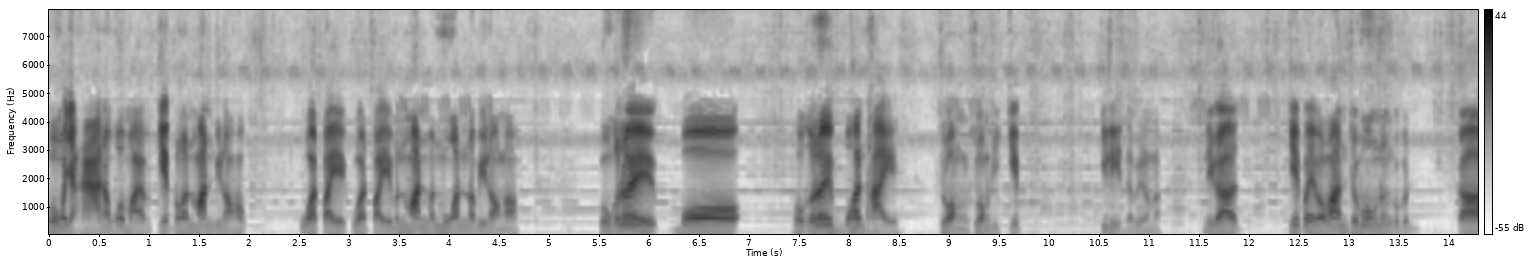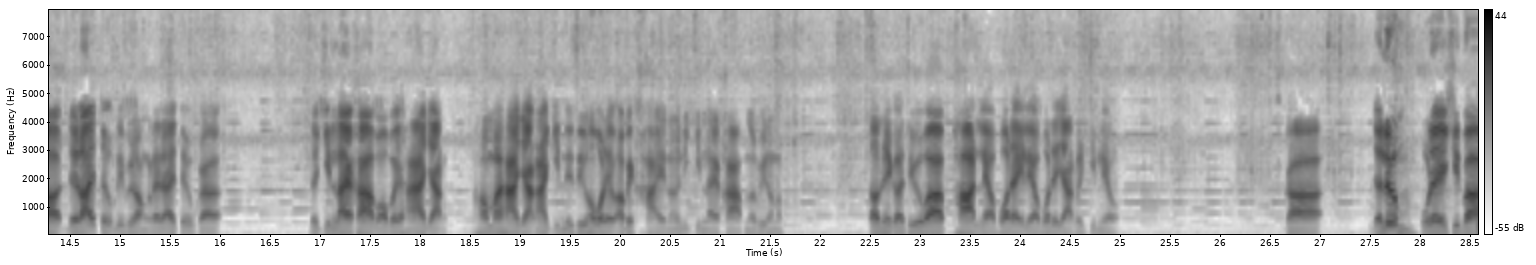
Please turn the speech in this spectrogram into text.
ผมก็อยากหานะความหมายเก็บมันมันพี่น้องเขากวดไปกวดไปมันมันมันมวนเนาะพี่น้องเนาะผมก็เลยบอผมก็เลยบอทันไทยช่วงช่วงที่เก็บ กิริตนะพี่น้องนะนี่ก็เก็บไปประมาณชั่วโมงนึงก็เป็นก็ได้ร้ายเติบดีพี่น้องได้ร้ายเติบก็ได้กินไร้คาบเอาไปหาอยากเขามาหาอยากหากินได้ซื้อเขาบ่ได้เอาไปขายเนาะนี่กินไร้คาบเนาะพี่น้องเนาะตอนนี้ก็ถือว่าผ่านแล้วเพราะได้แล้วเพราะได้อยากได้กินแล้วก็อย่าลืมผู้ใดคิดว่า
